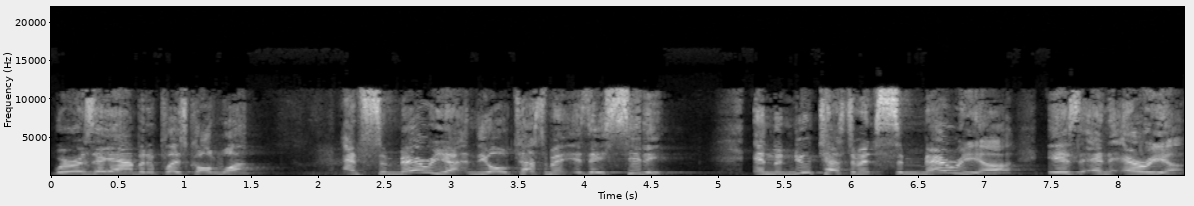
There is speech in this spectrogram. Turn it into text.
Where is Ahab? In a place called what? And Samaria in the Old Testament is a city. In the New Testament, Samaria is an area.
